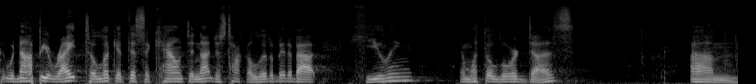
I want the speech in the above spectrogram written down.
It would not be right to look at this account and not just talk a little bit about healing and what the Lord does. Um,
